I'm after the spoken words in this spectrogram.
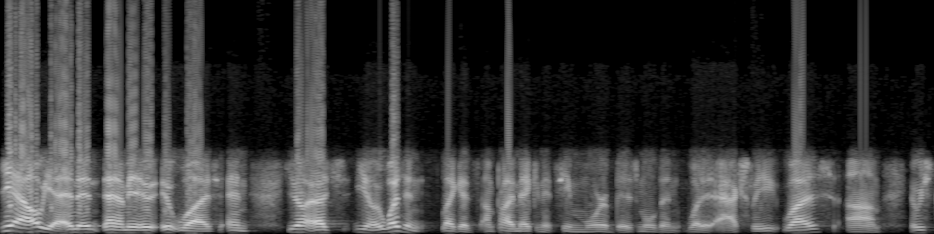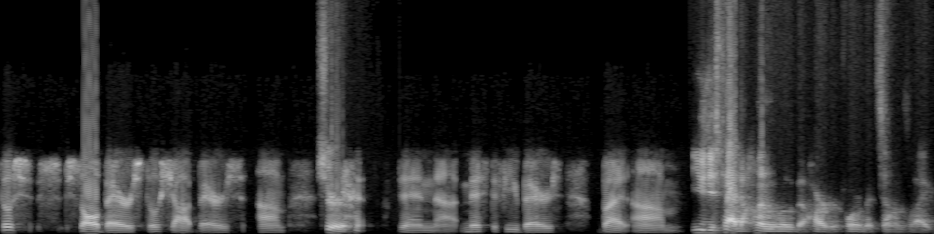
Yeah. Oh, yeah. And then I mean, it, it was, and you know, as you know, it wasn't like it's. I'm probably making it seem more abysmal than what it actually was. Um, and we still sh- saw bears, still shot bears. Um, sure. and uh, missed a few bears, but um, you just had to hunt a little bit harder for them. It sounds like.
